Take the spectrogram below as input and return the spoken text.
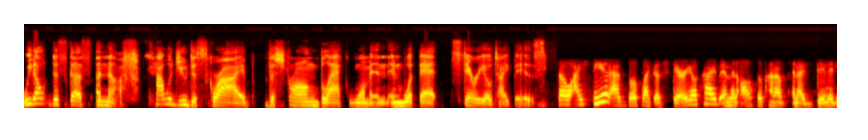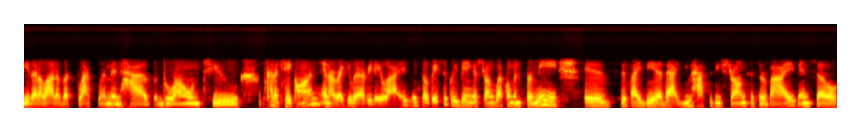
we don't discuss enough. How would you describe the strong Black woman and what that stereotype is? So I see it as both like a stereotype and then also kind of an identity that a lot of us Black women have grown to kind of take on in our regular everyday lives. And so basically, being a strong Black woman for me is this idea that you have to be strong to survive. And so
